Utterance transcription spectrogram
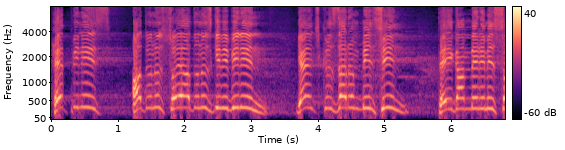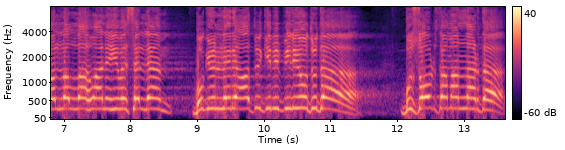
hepiniz adınız soyadınız gibi bilin. Genç kızlarım bilsin Peygamberimiz sallallahu aleyhi ve sellem bugünleri adı gibi biliyordu da bu zor zamanlarda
